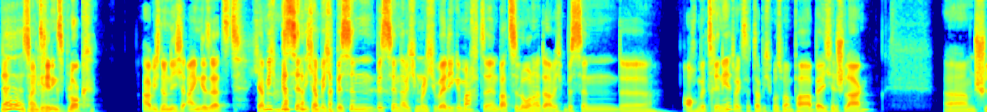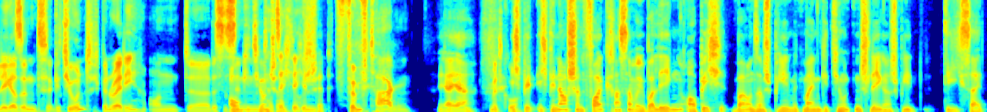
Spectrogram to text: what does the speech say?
ja, ja, meinen okay. Trainingsblock habe ich noch nicht eingesetzt. Ich habe mich ein bisschen, ich habe mich ein bisschen, bisschen habe ich mich ready gemacht in Barcelona. Da habe ich ein bisschen äh, auch mittrainiert, weil ich gesagt habe, ich muss mal ein paar Bällchen schlagen. Ähm, Schläger sind getuned, ich bin ready und äh, das ist oh, in, tatsächlich oh, in fünf Tagen. Ja, ja. Mit Ich bin, ich bin auch schon voll krass am überlegen, ob ich bei unserem Spiel mit meinen getunten Schlägern spiele, die ich seit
